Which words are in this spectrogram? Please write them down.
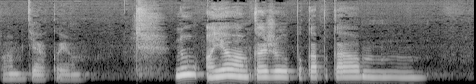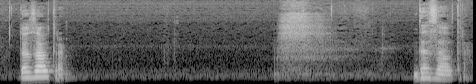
вам дякую. Ну, а я вам кажу пока-пока. До завтра. До завтра.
